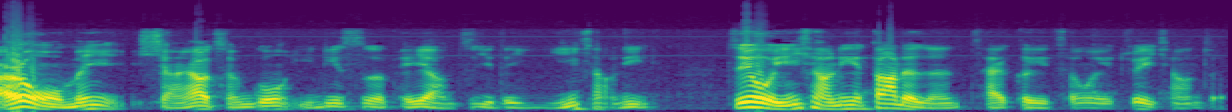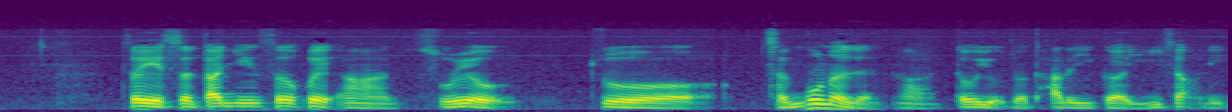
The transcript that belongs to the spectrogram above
而我们想要成功，一定是培养自己的影响力。只有影响力大的人，才可以成为最强者。这也是当今社会啊，所有做成功的人啊，都有着他的一个影响力，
